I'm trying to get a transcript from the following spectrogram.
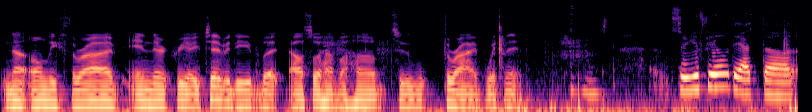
not only thrive in their creativity, but also have a hub to thrive within. Mm-hmm. Do you feel that uh,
